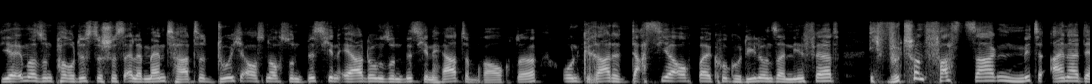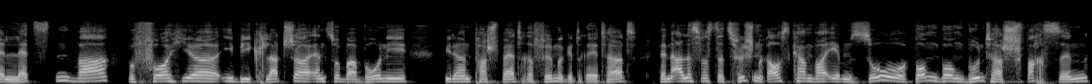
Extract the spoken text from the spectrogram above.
die ja immer so ein parodistisches Element hatte, durchaus noch so ein bisschen Erdung, so ein bisschen Härte brauchte. Und gerade das hier auch bei Krokodile und sein Nilpferd, ich würde schon fast sagen, mit einer der letzten war, bevor hier Ibi Klatscher, Enzo Barboni wieder ein paar spätere Filme gedreht hat. Denn alles, was dazwischen rauskam, war eben so bonbon bunter Schwachsinn,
